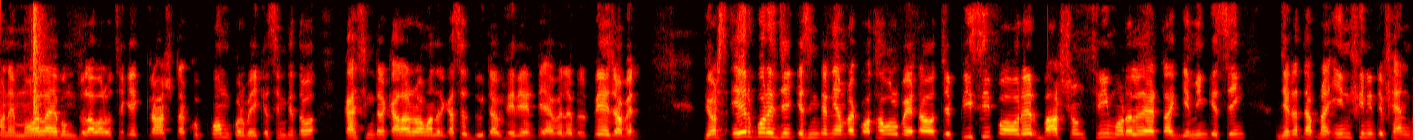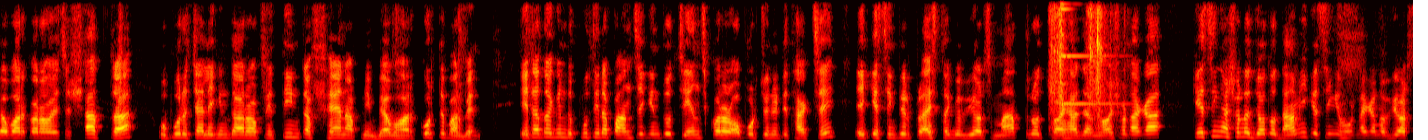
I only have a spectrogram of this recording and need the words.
মানে ময়লা এবং ধুলাবালু থেকে ক্রাশটা খুব কম করবে এই কেসিংটি তো কেসিংটার কালারও আমাদের কাছে দুইটা ভেরিয়েন্টই অ্যাভেলেবেল পেয়ে যাবেন। ভিউয়ার্স এরপরে যে কেসিংটা নিয়ে আমরা কথা বলব, এটা হচ্ছে পিসি পাওয়ারের ভার্সন থ্রি মডেলের একটা গেমিং কেসিং যেটাতে আপনার ইনফিনিটি ফ্যান ব্যবহার করা হয়েছে সাতটা। উপরে চাইলে কিন্তু আরও আপনি তিনটা ফ্যান আপনি ব্যবহার করতে পারবেন। এটাতেও কিন্তু প্রতিটা পাঞ্চে কিন্তু চেঞ্জ করার অপরচুনিটি থাকছে। এই কেসিংটির প্রাইস থাকবে ভিউয়ার্স মাত্র ছয় হাজার নয়শো টাকা। কেসিং আসলে যত দামি কেসিং হোক না কেন ভিউয়ার্স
